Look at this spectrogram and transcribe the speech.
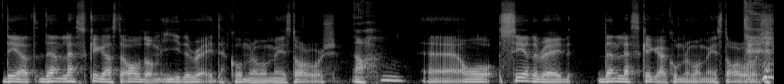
det är att den läskigaste av dem i The Raid kommer att vara med i Star Wars. Ja, Mm. Eh, och se The Raid, den läskiga kommer att vara med i Star Wars.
